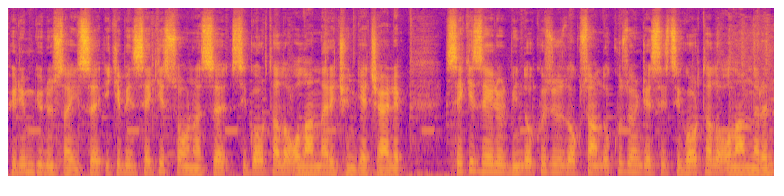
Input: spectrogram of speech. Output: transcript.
prim günü sayısı 2008 sonrası sigortalı olanlar için geçerli. 8 Eylül 1999 öncesi sigortalı olanların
